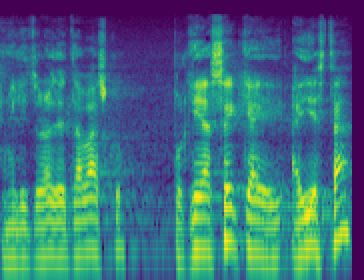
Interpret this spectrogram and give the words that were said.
en el litoral de Tabasco, porque ya sé que ahí, está,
